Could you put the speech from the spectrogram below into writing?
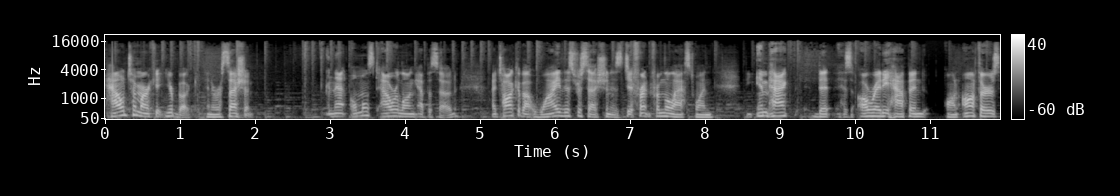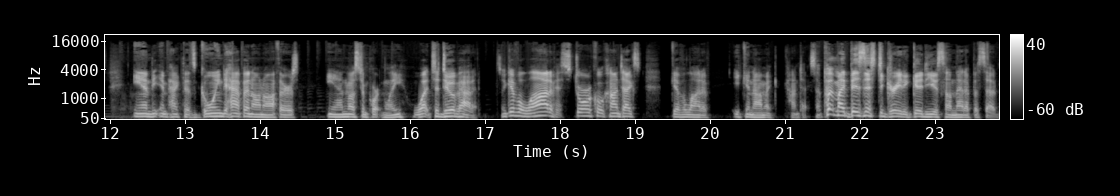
how to market your book in a recession. In that almost hour long episode, I talk about why this recession is different from the last one, the impact that has already happened on authors, and the impact that's going to happen on authors, and most importantly, what to do about it. So, I give a lot of historical context, give a lot of economic context. I put my business degree to good use on that episode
